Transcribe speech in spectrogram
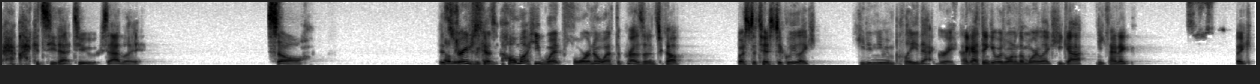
I could see that too. Sadly, So it's be strange because Homa he went four zero at the President's Cup, but statistically, like he didn't even play that great. Like I think it was one of them where like he got he kind of like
